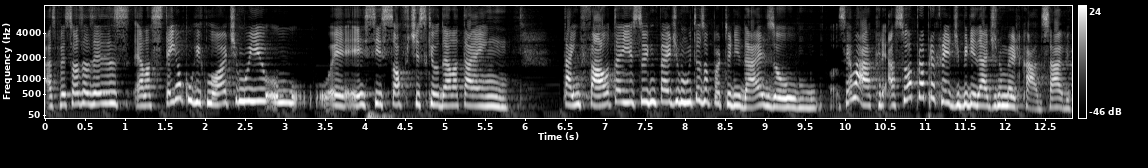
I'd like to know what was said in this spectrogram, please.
as pessoas às vezes elas têm um currículo ótimo e o, esse soft skill dela tá em tá em falta e isso impede muitas oportunidades ou, sei lá, a sua própria credibilidade no mercado, sabe?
